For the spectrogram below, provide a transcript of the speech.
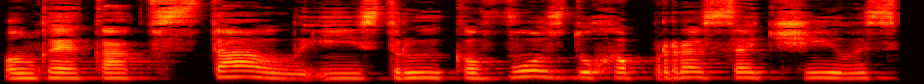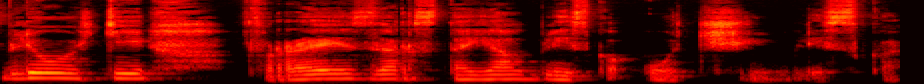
Он кое-как встал, и струйка воздуха просочилась в легкие. Фрейзер стоял близко, очень близко.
